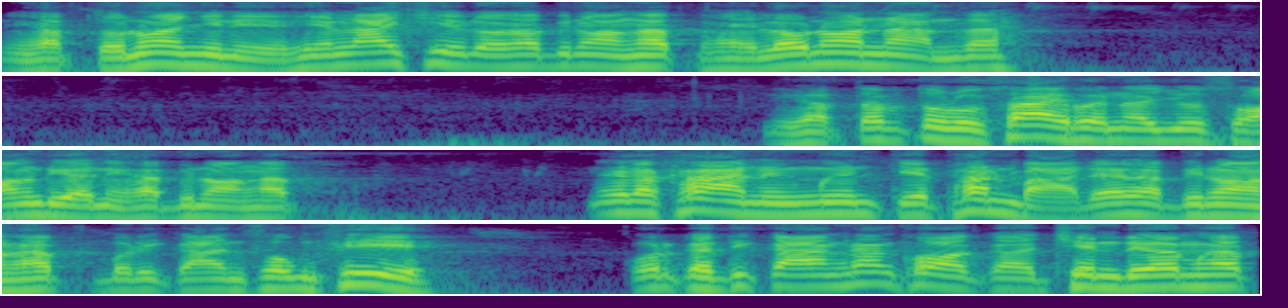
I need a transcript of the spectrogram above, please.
นี่ครับตัวนอนอยู่นี่เห็นหลายชีพแล้วครับพี่น้องครับให้เรานอนน้ำซะนี่ครับตัวลูกไส้เพิ่นอายุสองเดือนนี่ครับพี่น้องครับในราคาหนึ่งหมื่นเจ็ดพันบาทเด้อครับพี่น้องครับ บริการส่งฟรีกฎกติกาข้างข้อก็เช่นเดิมครับ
